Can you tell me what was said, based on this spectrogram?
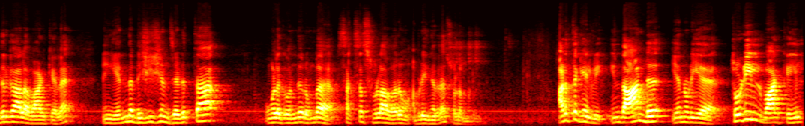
எதிர்கால வாழ்க்கையில் நீங்கள் எந்த டிசிஷன்ஸ் எடுத்தால் உங்களுக்கு வந்து ரொம்ப சக்ஸஸ்ஃபுல்லாக வரும் அப்படிங்கிறத சொல்ல முடியும். அடுத்த கேள்வி. இந்த ஆண்டு என்னுடைய தொழில் வாழ்க்கையில்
